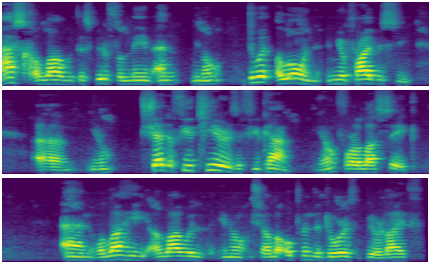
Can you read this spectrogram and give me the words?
ask Allah with this beautiful name and, you know, do it alone in your privacy. Um, you know, shed a few tears if you can, you know, for Allah's sake. And wallahi, Allah will, you know, inshallah, open the doors of your life.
